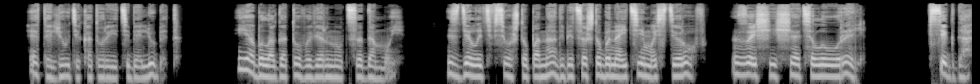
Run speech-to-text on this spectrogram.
— это люди, которые тебя любят. Я была готова вернуться домой. Сделать все, что понадобится, чтобы найти мастеров — защищать Лаурель. Всегда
